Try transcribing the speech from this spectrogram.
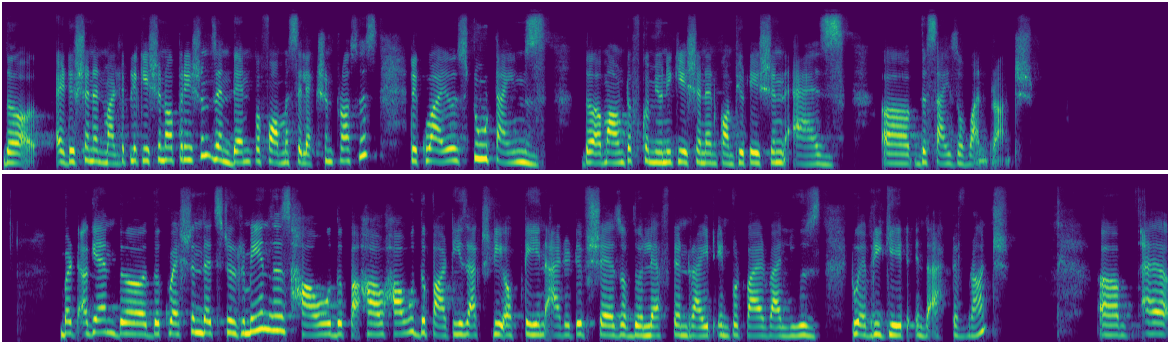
the addition and multiplication operations and then perform a selection process, requires two times the amount of communication and computation as uh, the size of one branch. But again, the, the question that still remains is how the how how the parties actually obtain additive shares of the left and right input wire values to every gate in the active branch. Um, uh,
